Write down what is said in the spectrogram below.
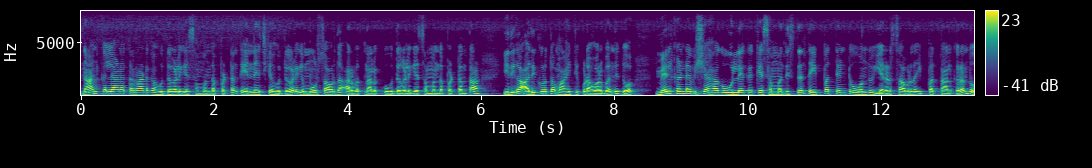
ನಾನ್ ಕಲ್ಯಾಣ ಕರ್ನಾಟಕ ಹುದ್ದೆಗಳಿಗೆ ಸಂಬಂಧಪಟ್ಟಂತೆ ಎನ್ ಎಚ್ ಕೆ ಹುದ್ದೆಗಳಿಗೆ ಮೂರು ಸಾವಿರದ ಅರವತ್ನಾಲ್ಕು ಹುದ್ದೆಗಳಿಗೆ ಸಂಬಂಧಪಟ್ಟಂತ ಇದೀಗ ಅಧಿಕೃತ ಮಾಹಿತಿ ಕೂಡ ಹೊರಬಂದಿದ್ದು ಮೇಲ್ಕಂಡ ವಿಷಯ ಹಾಗೂ ಉಲ್ಲೇಖಕ್ಕೆ ಸಂಬಂಧಿಸಿದಂತೆ ಇಪ್ಪತ್ತೆಂಟು ಒಂದು ಎರಡು ಸಾವಿರದ ಇಪ್ಪತ್ನಾಲ್ಕರಂದು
